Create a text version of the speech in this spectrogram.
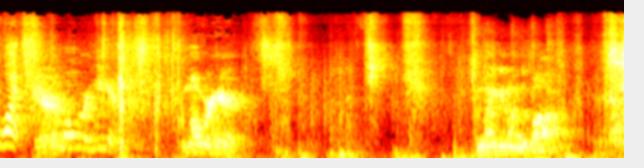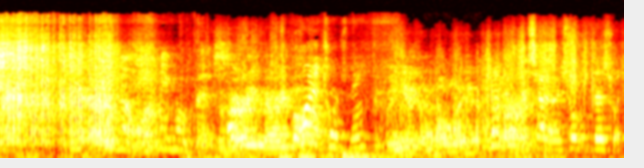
What? Come over here. come over here. Somebody get on the bottom, let me this. The very, very bottom. Point it towards me. If we get the whole end the Don't hold it sideways, hold it this way.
